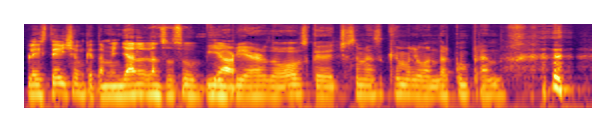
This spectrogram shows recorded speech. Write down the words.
PlayStation, que también ya lanzó su VR. VR 2, que de hecho se me hace que me lo voy a andar comprando.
